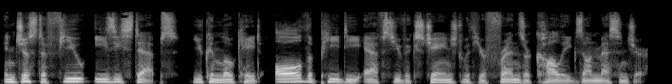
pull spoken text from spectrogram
In just a few easy steps, you can locate all the PDFs you've exchanged with your friends or colleagues on Messenger.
